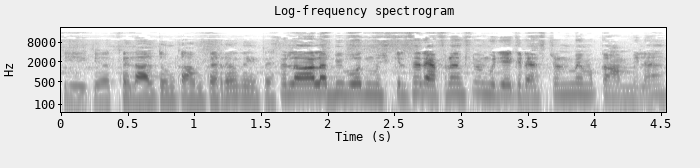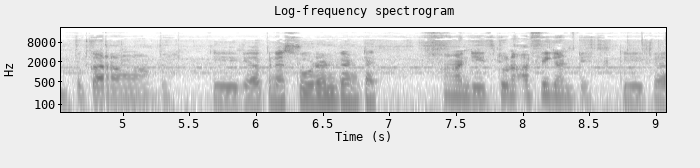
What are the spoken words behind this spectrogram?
ठीक है फ़िलहाल तुम काम कर रहे हो कहीं पे? फ़िलहाल अभी बहुत मुश्किल से रेफरेंस पे मुझे एक रेस्टोरेंट में काम मिला है तो कर रहा हूँ वहाँ पे। ठीक है अपने स्टूडेंट घंटे। हाँ जी स्टूडेंट अस्सी घंटे। ठीक है।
